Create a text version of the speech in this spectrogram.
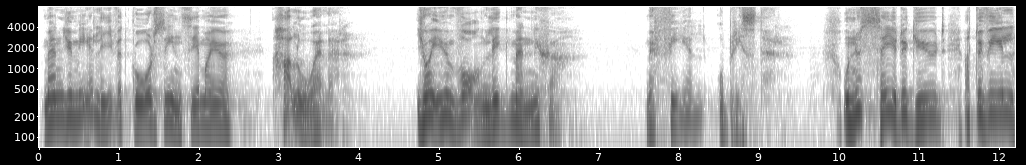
Men ju mer livet går så inser man ju, hallå eller? Jag är ju en vanlig människa med fel och brister. Och nu säger du Gud att du vill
